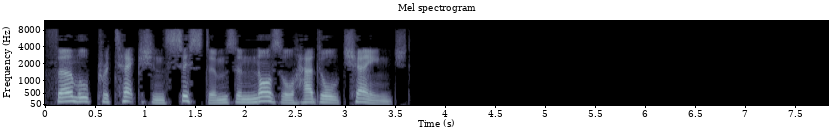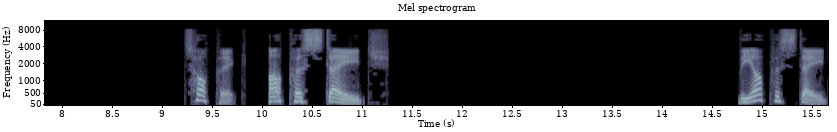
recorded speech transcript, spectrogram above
thermal protection systems and nozzle had all changed. Upper stage The upper stage,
